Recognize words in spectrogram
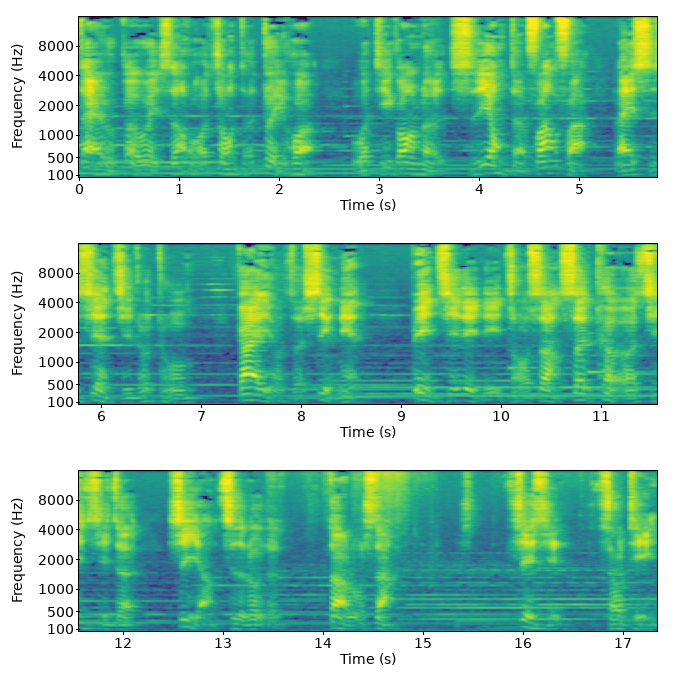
带入各位生活中的对话。我提供了实用的方法来实现基督徒该有的信念，并激励你走上深刻而积极的信仰之路的道路上。谢谢收听。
